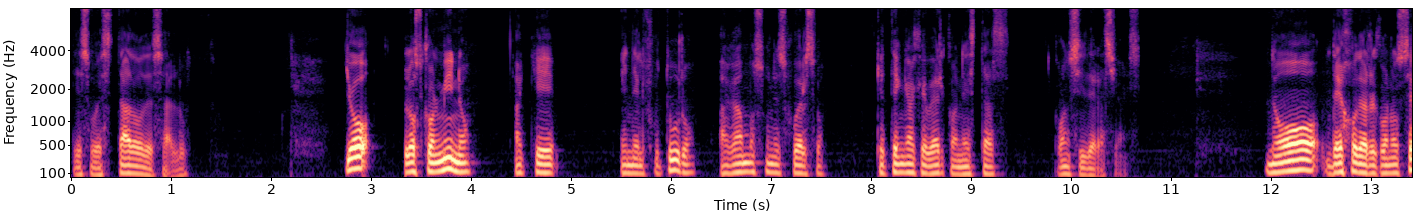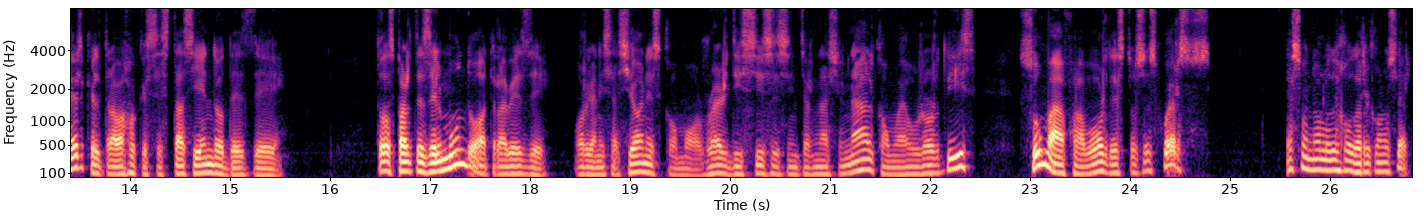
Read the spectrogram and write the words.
de su estado de salud. Yo los conmino a que en el futuro hagamos un esfuerzo que tenga que ver con estas consideraciones. No dejo de reconocer que el trabajo que se está haciendo desde todas partes del mundo a través de organizaciones como Rare Diseases International, como EuroDis, suma a favor de estos esfuerzos. Eso no lo dejo de reconocer.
